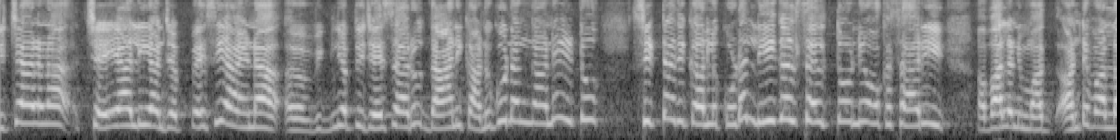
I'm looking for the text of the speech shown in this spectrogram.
విచారణ చేయాలి అని చెప్పేసి ఆయన విజ్ఞప్తి చేశారు. దానికి అనుగుణంగానే ఇటు సిట్ అధికారులు కూడా లీగల్ సెల్తోని ఒకసారి వాళ్ళని అంటే వాళ్ళ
